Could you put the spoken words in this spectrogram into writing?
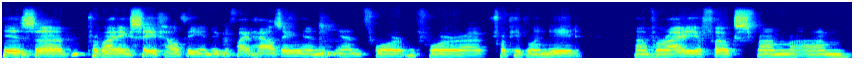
is uh, providing safe, healthy, and dignified housing, and and for for uh, for people in need. A variety of folks from um,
